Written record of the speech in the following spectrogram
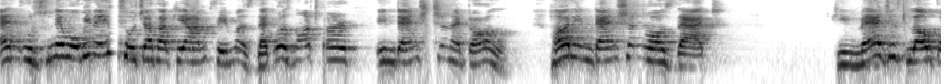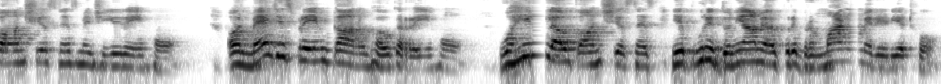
And उसने वो भी नहीं सोचा था कि I am famous that was not her intention at all her intention was that कि मैं जिस लव कॉन्शियसनेस में जी रही हूँ और मैं जिस प्रेम का अनुभव कर रही हूँ, वही लव कॉन्शियसनेस ये पूरी दुनिया में और पूरे ब्रह्मांड में रेडिएट हो।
